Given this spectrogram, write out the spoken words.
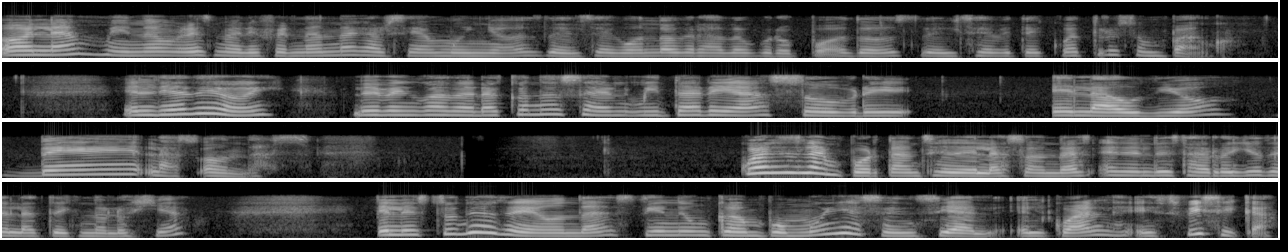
Hola, mi nombre es María Fernanda García Muñoz del segundo grado grupo 2 del CBT4 Zumpango. El día de hoy le vengo a dar a conocer mi tarea sobre el audio de las ondas. ¿Cuál es la importancia de las ondas en el desarrollo de la tecnología? El estudio de ondas tiene un campo muy esencial, el cual es física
